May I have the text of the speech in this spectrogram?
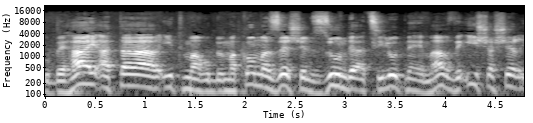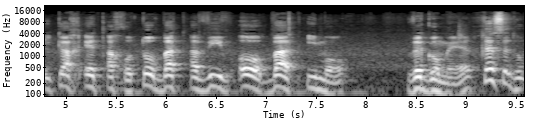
ובהי אתר איתמר ובמקום הזה של זון דאצילות נאמר ואיש אשר ייקח את אחותו בת אביו או בת אמו וגומר חסד הוא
